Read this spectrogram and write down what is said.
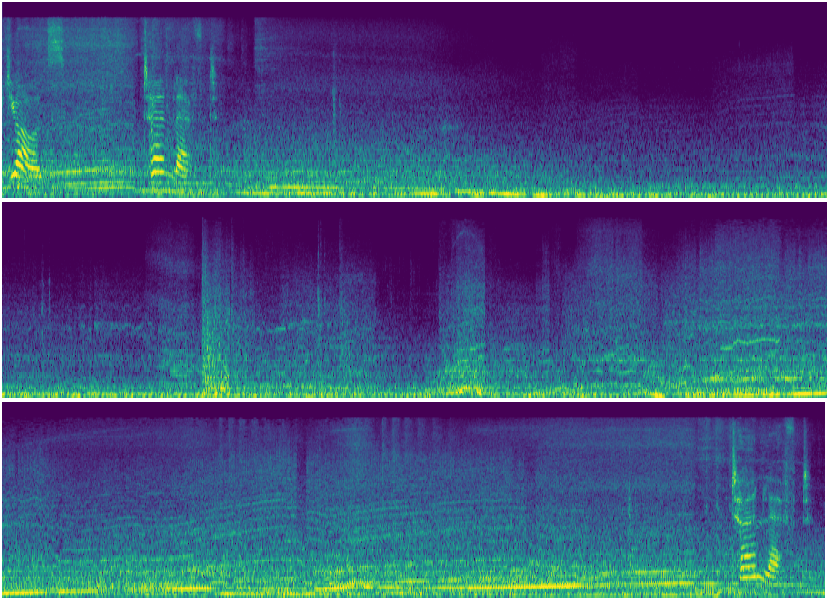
400 yards, turn left. Turn left.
